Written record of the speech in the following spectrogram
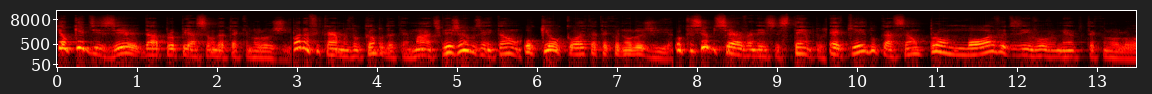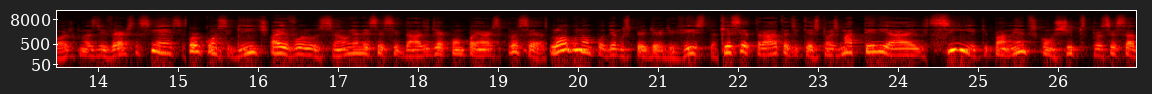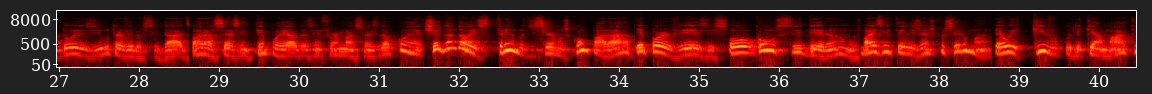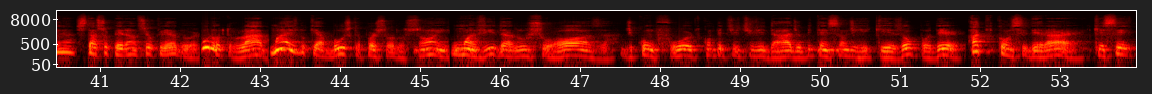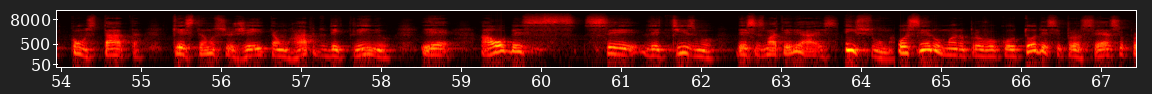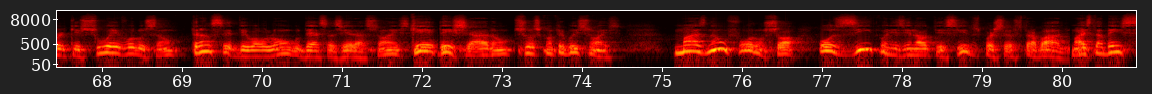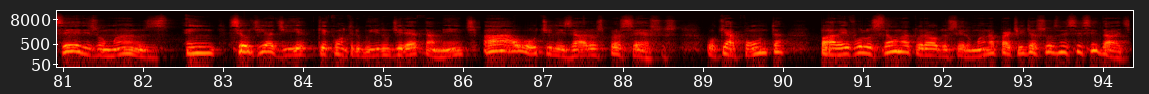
E o que dizer da apropriação da tecnologia? Para ficarmos no campo da temática, vejamos então o que ocorre com a tecnologia. O que se observa nesses tempos é que a educação promove o desenvolvimento tecnológico nas diversas ciências, por conseguinte, a evolução e a necessidade de acompanhar esse processo. Logo, não podemos perder de vista que se trata de questões materiais, sim, equipamentos com chips, processadores e ultravelocidades para acesso em tempo real das informações da ocorrência, chegando ao extremo de sermos comparados e, por vezes, o consideramos mais inteligente que o ser humano. É o equívoco de que a máquina está superando seu criador. Por outro lado, mais do que a busca por soluções, uma vida luxuosa, de conforto, competitividade, obtenção de riqueza ou poder, há que considerar que se constata que estamos sujeitos a um rápido declínio e é a obsoletismo desses materiais. Em suma, o ser humano provocou todo esse processo porque sua evolução transcendeu ao longo dessas gerações que deixaram suas contribuições. Mas não foram só os ícones enaltecidos por seus trabalhos, mas também seres humanos em seu dia a dia que contribuíram diretamente ao utilizar os processos, o que aponta para a evolução natural do ser humano a partir das suas necessidades.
